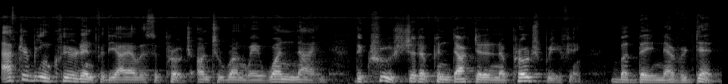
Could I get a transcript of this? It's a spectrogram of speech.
After being cleared in for the ILS approach onto runway 19, the crew should have conducted an approach briefing, but they never did.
